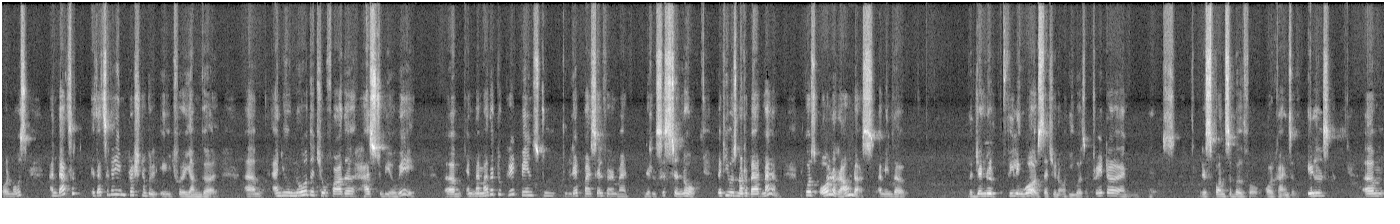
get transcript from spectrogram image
almost. And that's a that's a very impressionable age for a young girl. Um, and you know that your father has to be away. Um, and my mother took great pains to to let myself and my little sister know that he was not a bad man. Because all around us i mean the the general feeling was that you know he was a traitor and responsible for all kinds of ills. Um,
